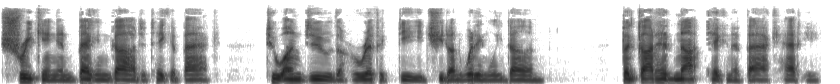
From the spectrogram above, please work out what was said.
shrieking and begging God to take it back, to undo the horrific deed she'd unwittingly done. But God had not taken it back, had he?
